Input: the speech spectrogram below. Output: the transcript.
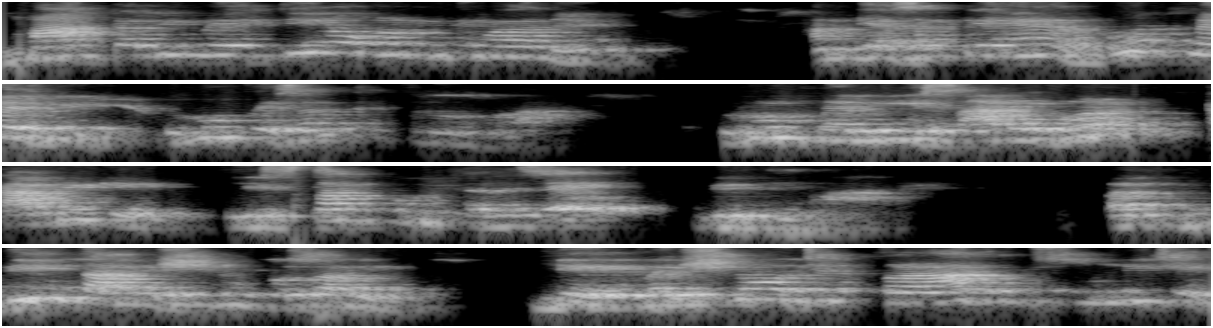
माँ कवि में तीनों गुण विद्यमान है। हम कह सकते हैं, रूप में भी रूप रूप में भी सारे गुण काव्य के ये सब पूरी तरह से विद्यमान है। पर दीनता में श्री गोस्वामी, ये वैष्णव चित्रार्थ नीचे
